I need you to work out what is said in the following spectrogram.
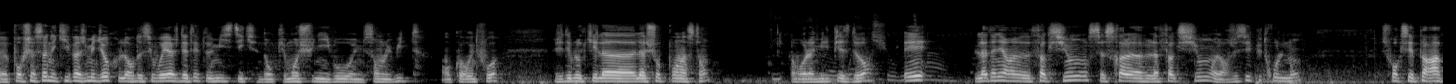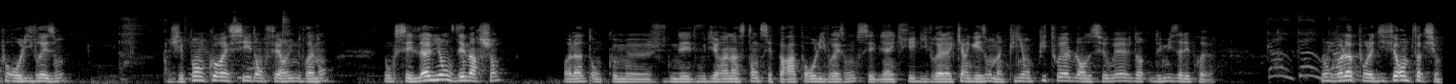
Euh, pour chasser un équipage médiocre lors de ce voyage de tête mystique. Donc, moi, je suis niveau, il me semble, 8, encore une fois. J'ai débloqué la, la chope pour l'instant. Voilà, 1000 pièces d'or. Et la dernière euh, faction, ce sera la, faction, alors je sais plus trop le nom. Je crois que c'est par rapport aux livraisons. J'ai pas encore essayé d'en faire une vraiment. Donc c'est l'Alliance des Marchands. Voilà, donc comme euh, je venais de vous dire à l'instant, c'est par rapport aux livraisons. C'est bien écrit, livrer la cargaison d'un client pitoyable lors de ce voyage de mise à l'épreuve. Donc voilà pour les différentes factions.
